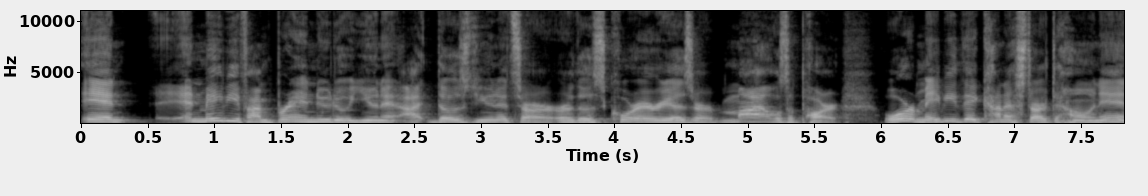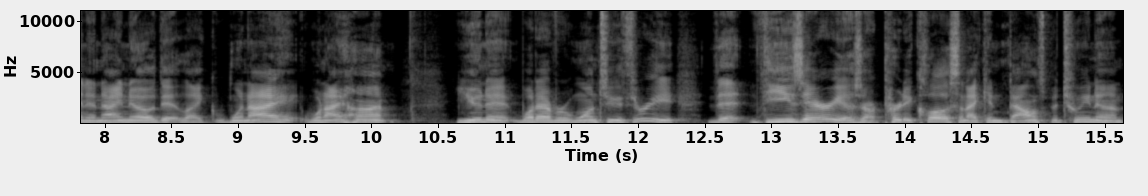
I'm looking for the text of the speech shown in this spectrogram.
And and maybe if I'm brand new to a unit, I, those units are or those core areas are miles apart. Or maybe they kind of start to hone in and I know that like when I when I hunt unit, whatever, one, two, three, that these areas are pretty close and I can bounce between them.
